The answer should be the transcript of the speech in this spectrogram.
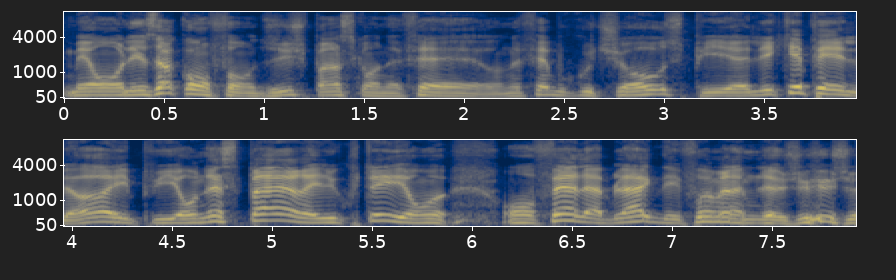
mais on les a confondus. Je pense qu'on a fait, on a fait beaucoup de choses. Puis euh, l'équipe est là, et puis on espère. Et écoutez, on, fait la blague des fois, Madame le juge,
